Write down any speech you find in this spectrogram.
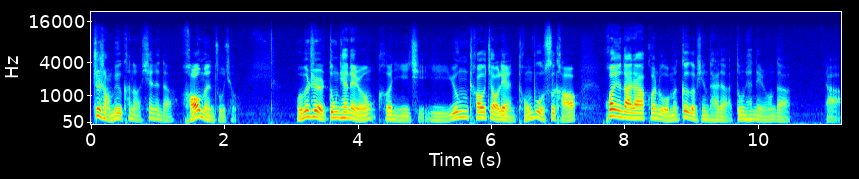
至少没有看到现在的豪门足球。我们是冬天内容，和你一起以英超教练同步思考。欢迎大家关注我们各个平台的冬天内容的啊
